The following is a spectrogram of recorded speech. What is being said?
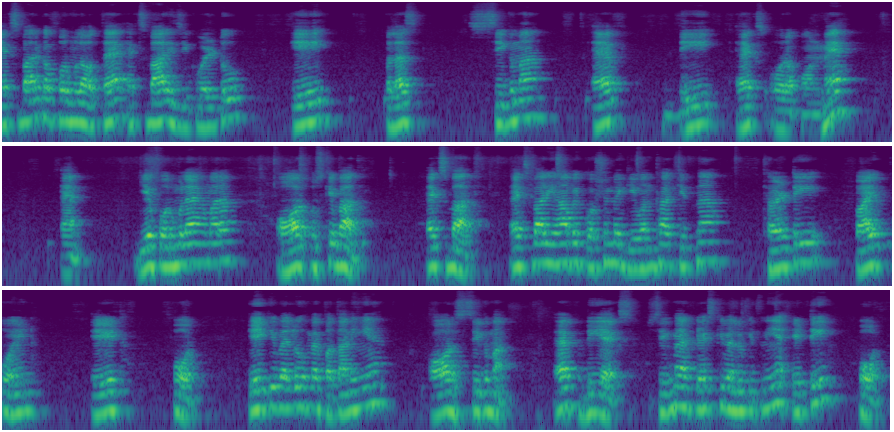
एक्स बार का फॉर्मूला होता है X bar is equal to A plus sigma F D X और अपॉन में एन ये फॉर्मूला है हमारा। और उसके बाद एक्स बार एक्स बार यहाँ पे क्वेश्चन में गिवन था, कितना? Thirty five point eight four A की वैल्यू हमें पता नहीं है, और sigma F D X sigma F D X की वैल्यू कितनी है? एट्टी फोर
